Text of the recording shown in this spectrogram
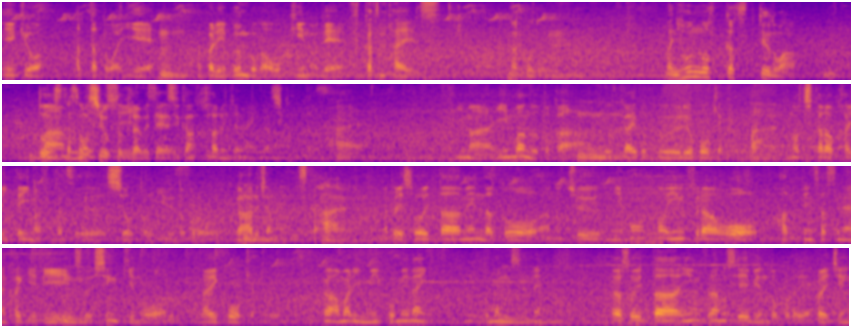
影響あったとはいえ、うん、やっぱり分母が大きいので復活も早いです。なるほど、うん、まあ、日本の復活っていうのはどうですか、まあ、その中国と比べて。時間かかるんじゃないかな、はい、今インバウンドとか、うん、外国旅行客の力を借りて今復活しようというところがあるじゃないですか、はい、やっぱりそういった面だとあの中日本のインフラを発展させない限り、うん、そういう新規の来光客があまり見込めないと思うんですよね、だからそういったインフラの整備のところでやっぱり人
